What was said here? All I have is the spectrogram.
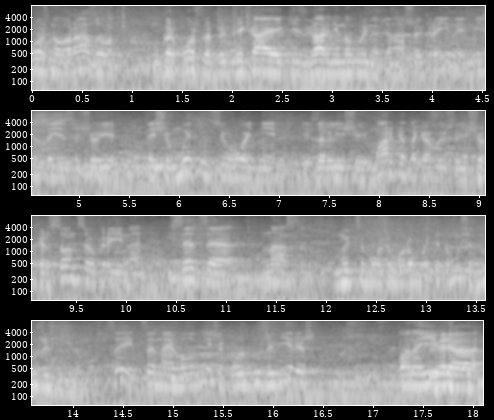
Кожного разу Укрпошта підрікає якісь гарні новини для нашої країни. Мені здається, що і те, що ми тут сьогодні, і взагалі, що і марка така вийшла, і що Херсон це Україна, все це нас ми це можемо робити, тому що дуже віримо. в Це і це найголовніше, коли дуже віриш. Пана Ігоря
